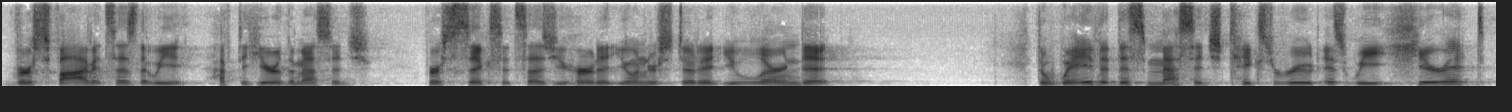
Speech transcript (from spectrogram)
Verse 5, it says that we have to hear the message. Verse 6, it says you heard it, you understood it, you learned it. The way that this message takes root is we hear it,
